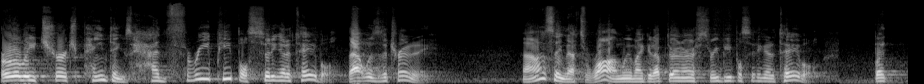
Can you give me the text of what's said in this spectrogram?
early church paintings had three people sitting at a table. That was the Trinity. Now, I'm not saying that's wrong. We might get up there and there's three people sitting at a table. But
